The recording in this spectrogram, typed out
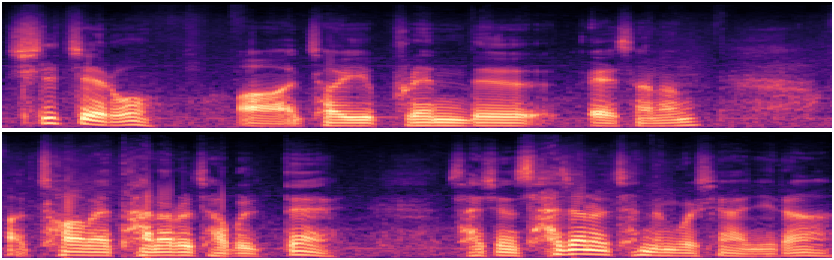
실제로 어, 저희 브랜드에서는 어, 처음에 단어를 잡을 때 사실 사전을 찾는 것이 아니라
